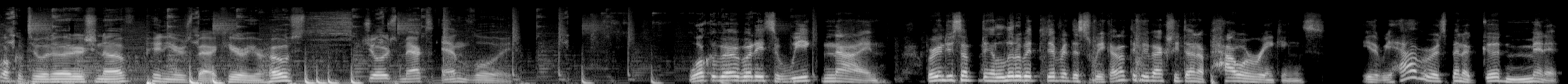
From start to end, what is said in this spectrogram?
Welcome to another edition of Pin Years Back. Here are your hosts, George, Max, and Lloyd. Welcome everybody to week nine. We're gonna do something a little bit different this week. I don't think we've actually done a power rankings. Either we have or it's been a good minute.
